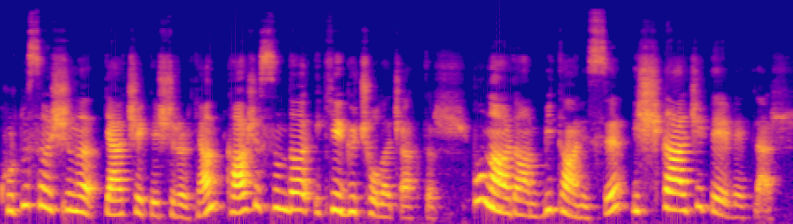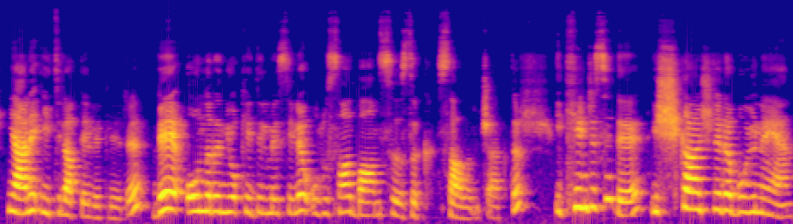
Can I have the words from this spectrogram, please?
Kurtuluş Savaşı'nı gerçekleştirirken karşısında iki güç olacaktır. Bunlardan bir tanesi işgalci devletler yani itilaf devletleri ve onların yok edilmesiyle ulusal bağımsızlık sağlanacaktır. İkincisi de işgalcilere boyun eğen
